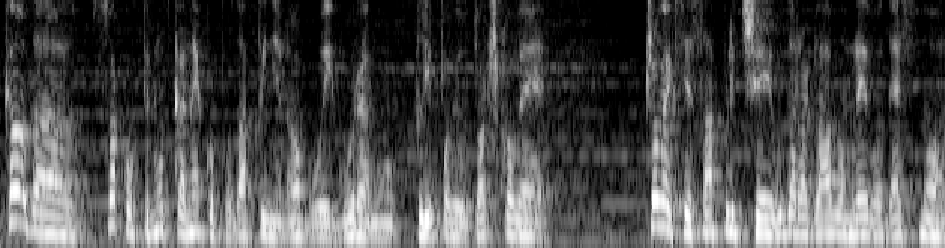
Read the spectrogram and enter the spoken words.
kao da svakog trenutka neko podapinje nogu i gura mu klipove u točkove, čovek se sapliče, udara glavom levo desno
